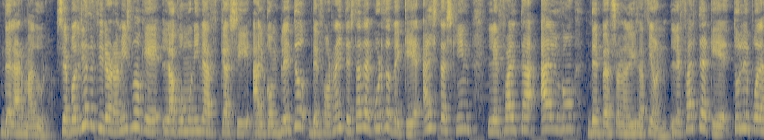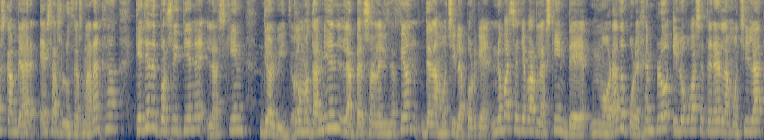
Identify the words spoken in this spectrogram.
de la armadura. Se podría decir ahora mismo que la comunidad casi al completo de Fortnite está de acuerdo de que a esta skin le falta algo de personalización. Le falta que tú le puedas cambiar esas luces naranja que ya de por sí tiene la skin de Olvido. Como también la personalización de la mochila, porque no vas a llevar la skin de morado, por ejemplo, y luego vas a tener la mochila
